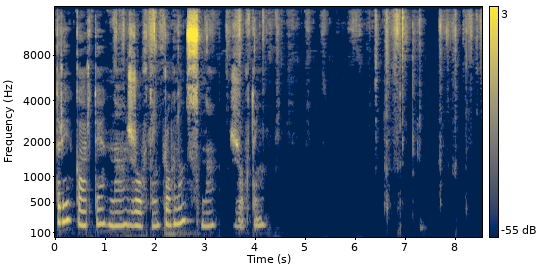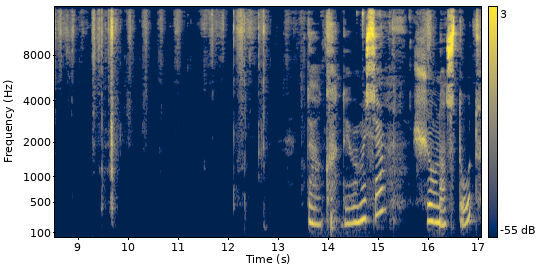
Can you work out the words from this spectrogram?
три карти на жовтень. Прогноз на жовтень. Так, дивимося, що у нас тут.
